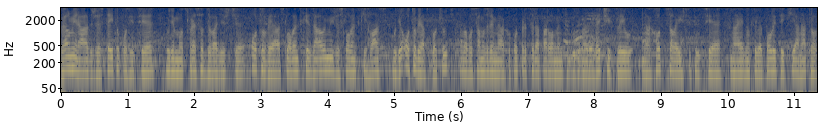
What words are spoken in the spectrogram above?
veľmi rád, že z tejto pozície budem môcť presadzovať ešte o to viac slovenské záujmy, že slovenský hlas bude o to viac počuť, lebo samozrejme ako podpredseda parlamentu parlamentu bude mať väčší vplyv na chod celej inštitúcie, na jednotlivé politiky a na to,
